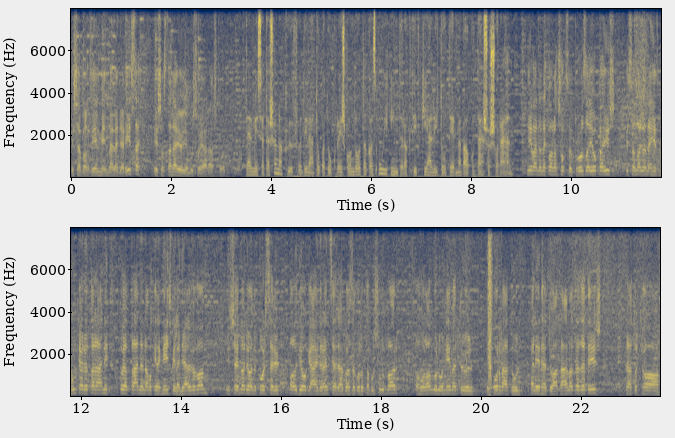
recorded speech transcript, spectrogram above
és ebben az élményben legyen része, és aztán eljöjjön busójáráskor. Természetesen a külföldi látogatókra is gondoltak az új interaktív kiállítótér megalkotása során. Nyilván ennek vannak sokszor prózai oka is, hiszen nagyon nehéz munkaerőt találni, olyat pláne nem, akinek négyféle nyelve van, és egy nagyon korszerű audio guide rendszerrel gazdagodott a busúdvar, ahol angolul, németül és horvátul elérhető a tárlatvezetés, tehát, hogyha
